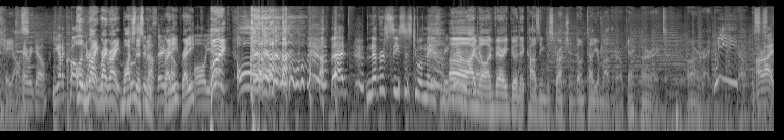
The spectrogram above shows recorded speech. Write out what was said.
chaos. There we go. You gotta crawl Oh, under right, it and right, right. Watch this move. Ready? go. Ready? Oh yeah. Hey! Oh, that never ceases to amaze me. Oh, we I know. I'm very good at causing destruction. Don't tell your mother, okay? All right. All right. Whee! All right,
